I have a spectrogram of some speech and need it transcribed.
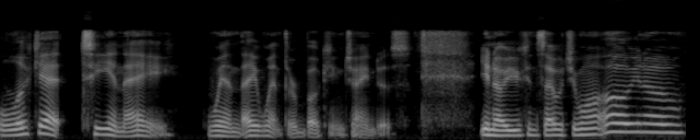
Look at TNA when they went through booking changes. You know, you can say what you want. Oh, you know,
